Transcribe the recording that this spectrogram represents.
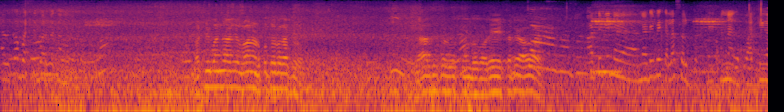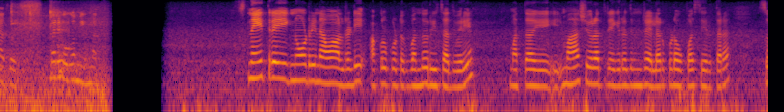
ಅದಕ್ಕೆ ಬಸ್ಸಿಗೆ ಬರ್ಬೇಕಂದ್ರೆ ಬಸ್ಸಿಗೆ ಬಂದಾಗ ನಡ್ಕೊತಿರ್ಬೇಕಾಗ್ತದೆ ಯಾರು ಹೋಗೋರೇ ಸರಿ ಅವ ಆಟಿಗೆ ನಡಿಬೇಕಲ್ಲ ಸ್ವಲ್ಪ. ಚೆನ್ನಾಗುತ್ತೆ ವಾಕಿಂಗ್ ಆಗ್ತದೆ. ಬರೀ ಈಗ ಮತ್ತೆ ಸ್ನೇಹಿತರೆ, ಈಗ ನೋಡ್ರಿ ನಾವು ಆಲ್ರೆಡಿ ಅಕ್ಕಲ್ಕೋಟಕ್ಕೆ ಬಂದು ರೀಚ್ ಆದ್ವಿ ರೀ. ಮತ್ತು ಮಹಾಶಿವರಾತ್ರಿ ಆಗಿರೋದ್ರಿಂದ ಎಲ್ಲರೂ ಕೂಡ ಉಪವಾಸ ಇರ್ತಾರೆ. ಸೊ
